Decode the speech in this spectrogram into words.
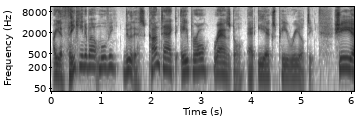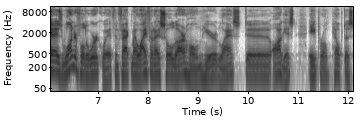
Are you thinking about moving? Do this. Contact April Rasdell at eXp Realty. She uh, is wonderful to work with. In fact, my wife and I sold our home here last uh, August. April helped us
